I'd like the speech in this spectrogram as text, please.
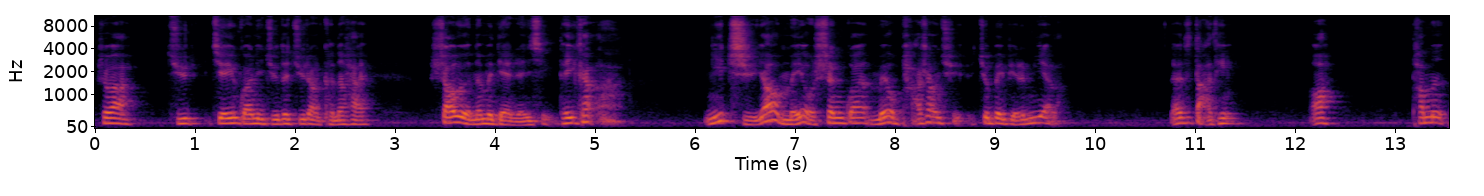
是吧？局监狱管理局的局长可能还稍有那么点人性。他一看啊，你只要没有升官，没有爬上去，就被别人灭了。来打听啊，他们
